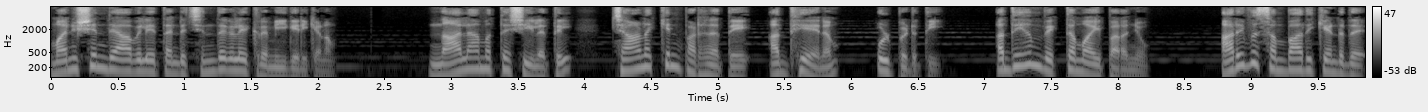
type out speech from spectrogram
മനുഷ്യൻ രാവിലെ തന്റെ ചിന്തകളെ ക്രമീകരിക്കണം. നാലാമത്തെ ശീലത്തിൽ ചാണക്യൻ പഠനത്തെ അധ്യയനം ഉൾപ്പെടുത്തി. അദ്ദേഹം വ്യക്തമായി പറഞ്ഞു അറിവ് സമ്പാദിക്കേണ്ടത്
